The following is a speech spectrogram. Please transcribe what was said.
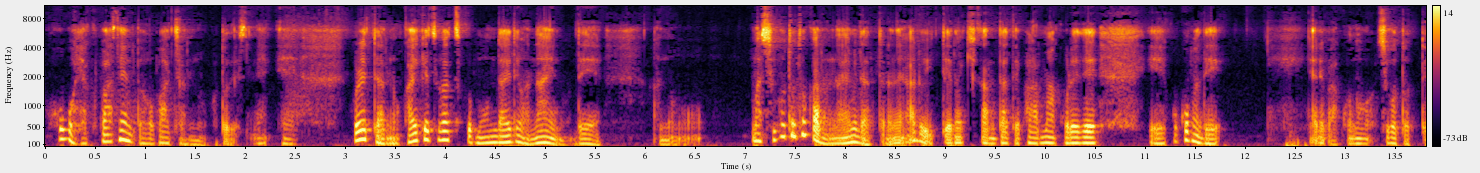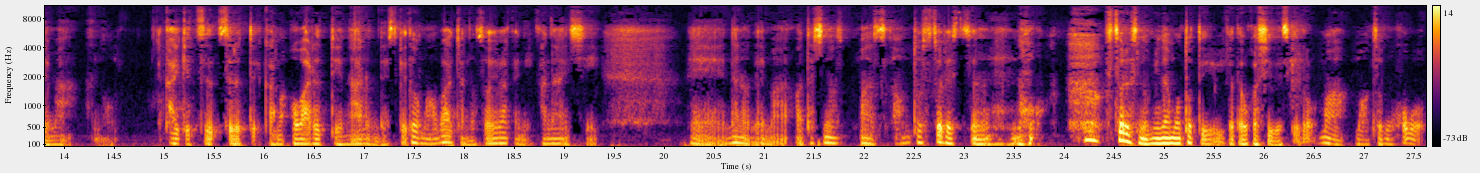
ほぼ100%はおばあちゃんのことですね。えー、これってあの解決がつく問題ではないので、あの、まあ、仕事とかの悩みだったらね、ある一定の期間経てば、まあこれで、えー、ここまでやればこの仕事ってまあ、あの、解決するというか、まあ終わるっていうのはあるんですけど、まあおばあちゃんのそういうわけにいかないし、えー、なので、まあ、私の、まあ、本当ストレスの ストレスの源という言い方おかしいですけど、まあ、まあ、ほぼ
